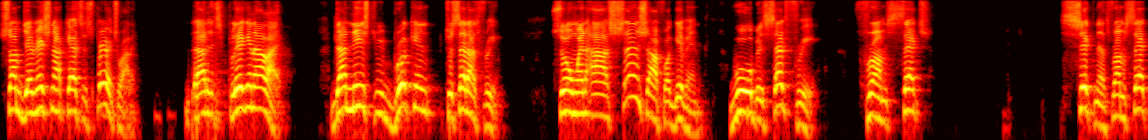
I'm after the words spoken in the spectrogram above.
some generational curses spiritually that is plaguing our life that needs to be broken to set us free. So when our sins are forgiven, we will be set free from such sickness, from such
